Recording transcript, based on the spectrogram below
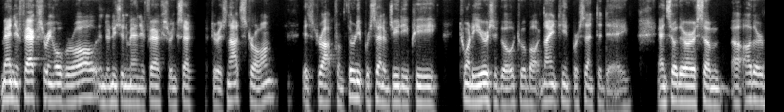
Manufacturing overall, Indonesian manufacturing sector is not strong. It's dropped from 30% of GDP 20 years ago to about 19% today. And so there are some uh, other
